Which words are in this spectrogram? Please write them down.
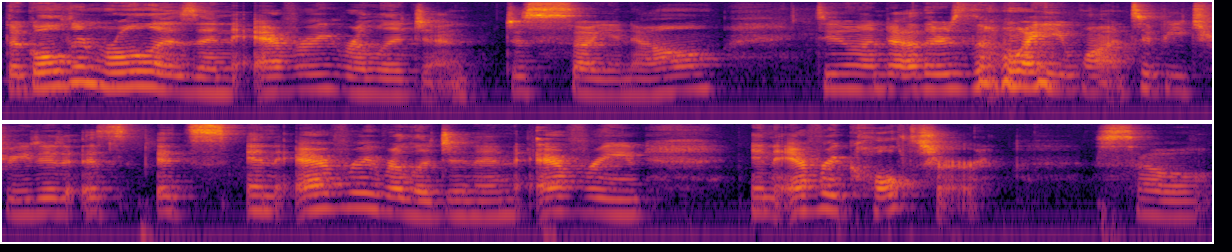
The golden rule is in every religion, just so you know. Do unto others the way you want to be treated. It's it's in every religion in every in every culture. So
